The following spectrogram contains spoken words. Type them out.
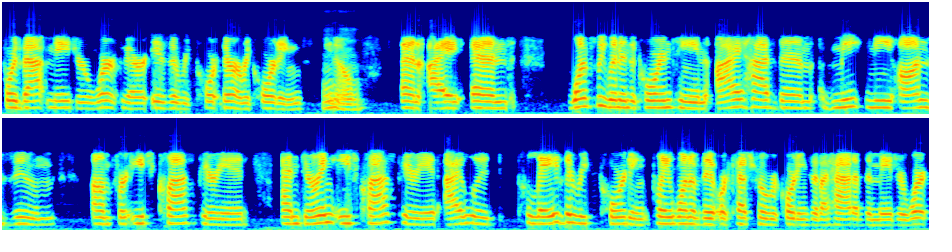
for that major work, there is a record. There are recordings, you mm-hmm. know, and I and once we went into quarantine, I had them meet me on Zoom um, for each class period, and during each class period, I would play the recording, play one of the orchestral recordings that I had of the major work,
